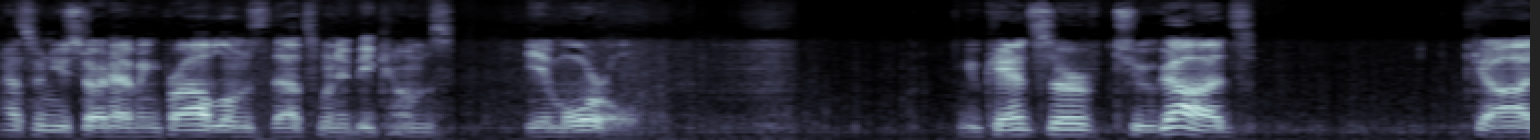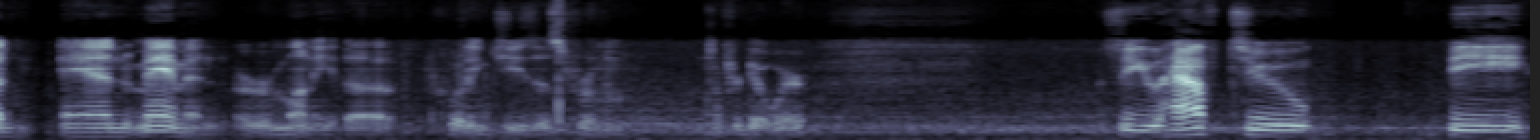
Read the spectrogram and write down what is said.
that's when you start having problems. That's when it becomes immoral. You can't serve two gods, God and mammon, or money, the quoting Jesus from I forget where. So you have to be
